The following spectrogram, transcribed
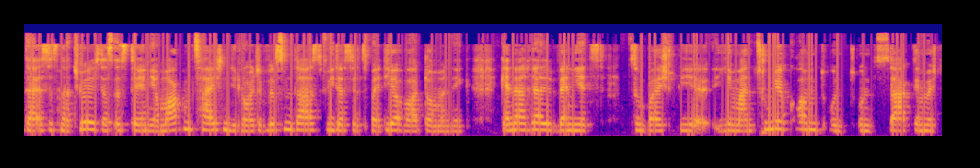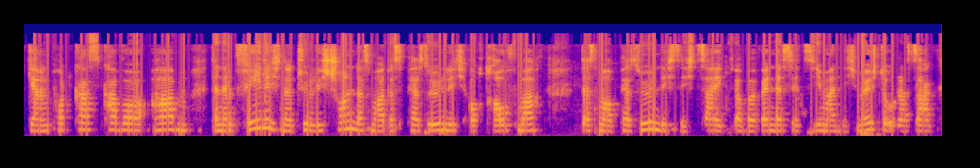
da ist es natürlich, das ist denen ihr Markenzeichen, die Leute wissen das, wie das jetzt bei dir war, Dominik. Generell, wenn jetzt zum Beispiel jemand zu mir kommt und, und sagt, er möchte gerne ein Podcast-Cover haben, dann empfehle ich natürlich schon, dass man das persönlich auch drauf macht, dass man persönlich sich zeigt. Aber wenn das jetzt jemand nicht möchte oder sagt,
